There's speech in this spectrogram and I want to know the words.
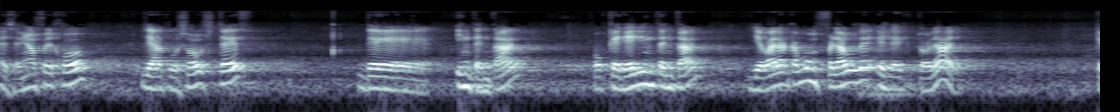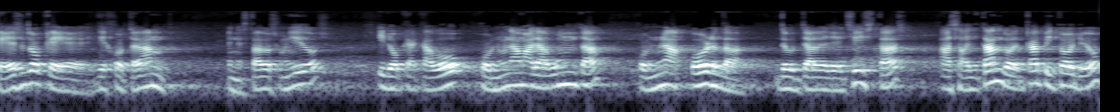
el señor Feijóo le acusó a usted de intentar o querer intentar llevar a cabo un fraude electoral, que es lo que dijo Trump en Estados Unidos y lo que acabó con una marabunta, con una horda de ultraderechistas asaltando el Capitolio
